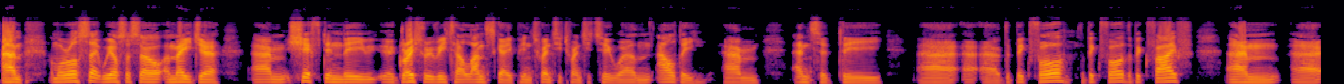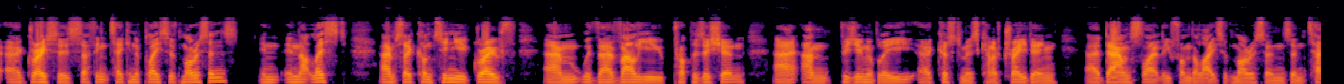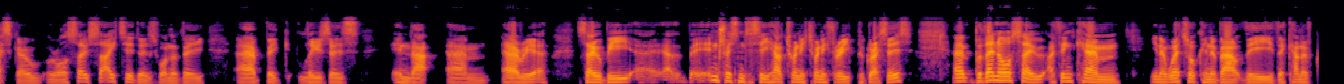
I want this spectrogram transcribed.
Um, and we're also we also saw a major um, shift in the uh, grocery retail landscape in 2022 when Aldi um, entered the uh, uh, uh, the big four, the big four, the big five um, uh, uh, grocers, I think, taking the place of Morrison's in, in that list. Um, so continued growth um, with their value proposition and presumably customers kind of trading down slightly from the likes of Morrison's and Tesco are also cited as one of the big losers in that um, area. So it'll be uh, interesting to see how 2023 progresses. Um, but then also, I think um, you know we're talking about the the kind of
